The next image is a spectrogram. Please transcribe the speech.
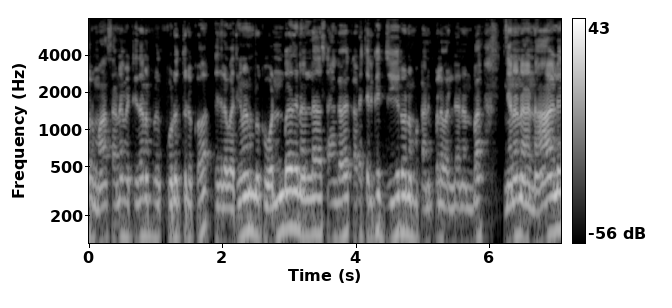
ஒரு மாசான வெற்றி தான் நம்மளுக்கு கொடுத்துருக்கோம். இதில் பார்த்திங்கன்னா நம்மளுக்கு ஒன்பது நல்லா ஸ்ட்ராங்காகவே கிடச்சிருக்கு. ஜீரோ நம்ம கணிப்பில் வரல நண்பா. ஏன்னா நான் நாலு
